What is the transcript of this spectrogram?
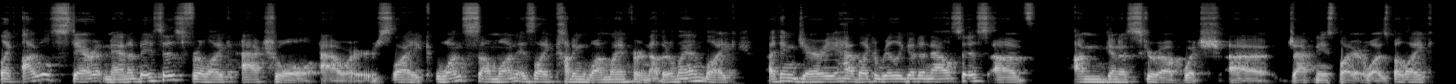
like I will stare at mana bases for like actual hours. Like once someone is like cutting one land for another land, like I think Gerry had like a really good analysis of I'm gonna screw up which uh, Japanese player it was, but like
